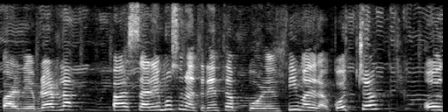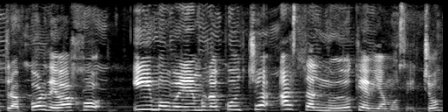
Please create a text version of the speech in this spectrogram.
Para enhebrarla, pasaremos una trenza por encima de la concha, otra por debajo y moveremos la concha hasta el nudo que habíamos hecho.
